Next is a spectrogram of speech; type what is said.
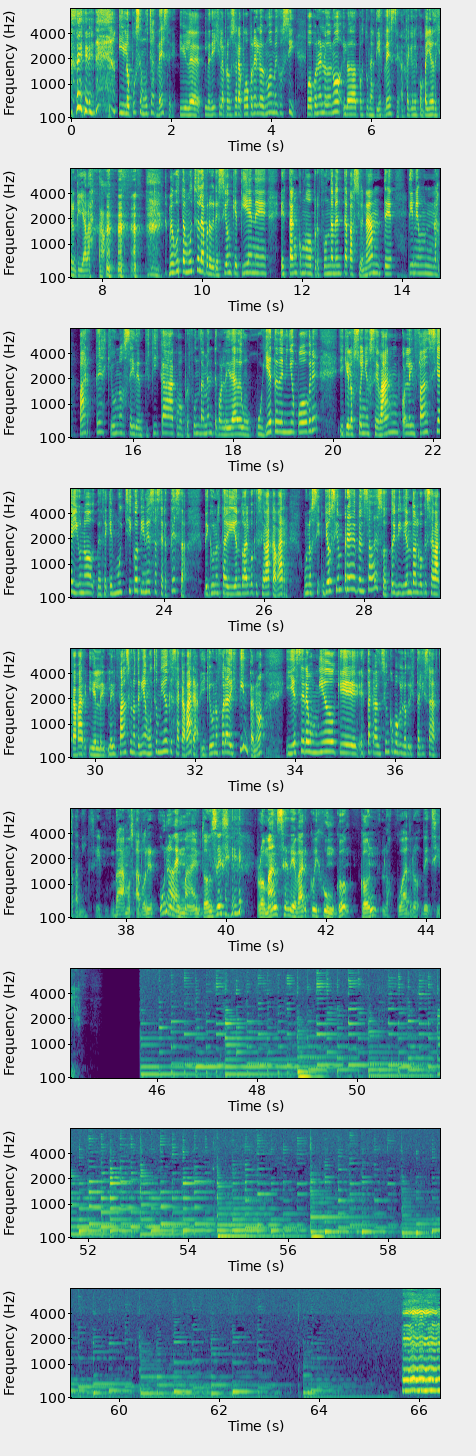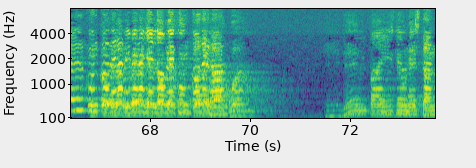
y lo puse muchas veces. Y le, dije a la profesora, ¿puedo ponerlo de nuevo? Me dijo, sí, puedo ponerlo de nuevo. Y lo he puesto unas 10 veces, hasta que mis compañeros dijeron que ya bastaba. me gusta mucho la progresión que tiene, es tan como profundamente apasionante tiene unas partes que uno se identifica como profundamente con la idea de un juguete de niño pobre y que los sueños se van con la infancia y uno desde que es muy chico tiene esa certeza de que uno está viviendo algo que se va a acabar. Uno, yo siempre he pensado eso, estoy viviendo algo que se va a acabar y en la infancia uno tenía mucho miedo que se acabara y que uno fuera distinta, ¿no? Y ese era un miedo que esta canción como que lo cristaliza harto para mí. Sí, vamos a poner una vez más entonces Romance de Barco y Junco con los cuatro de Chile.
